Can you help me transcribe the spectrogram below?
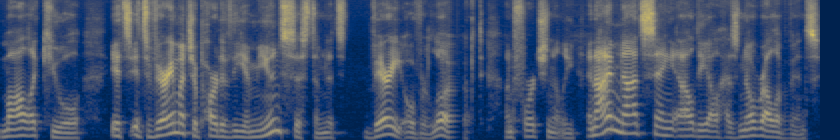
molecule. It's, it's very much a part of the immune system that's very overlooked, unfortunately. And I'm not saying LDL has no relevance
